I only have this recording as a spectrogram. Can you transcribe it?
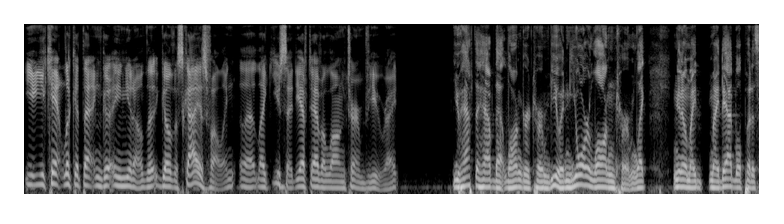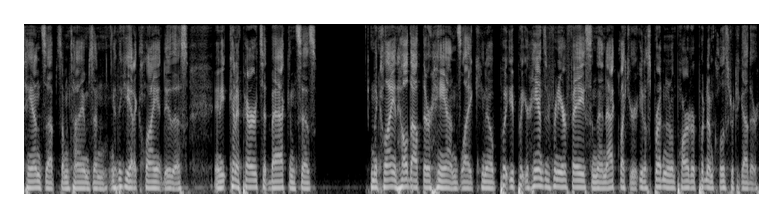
you, you can't look at that and go, and, you know, the, go the sky is falling. Uh, like you said, you have to have a long term view, right? You have to have that longer term view, and your long term. Like, you know, my my dad will put his hands up sometimes, and I think he had a client do this, and he kind of parrots it back and says, And the client held out their hands, like you know, put you put your hands in front of your face, and then act like you're you know spreading them apart or putting them closer together.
